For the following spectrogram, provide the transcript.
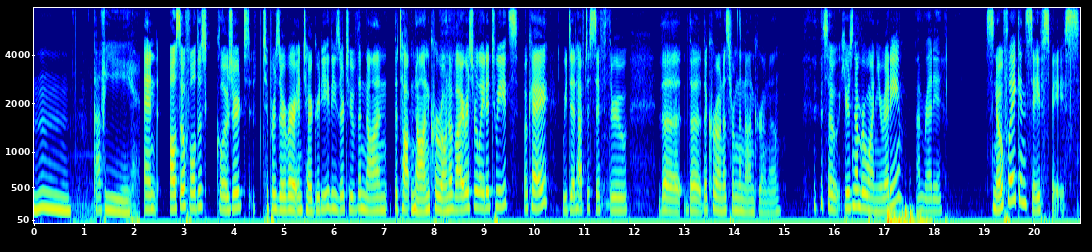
Mmm, coffee. And also, full disclosure t- to preserve our integrity, these are two of the non the top non coronavirus related tweets. Okay, we did have to sift through the the the coronas from the non corona. so here's number one. You ready? I'm ready. Snowflake and safe space.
